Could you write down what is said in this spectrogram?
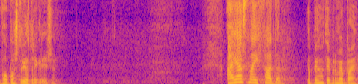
Vou construir outra igreja. I asked my father, Eu perguntei para o meu pai:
